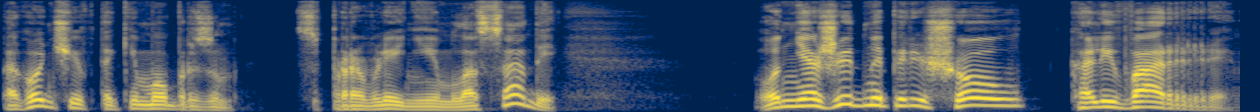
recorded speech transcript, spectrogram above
Покончив таким образом с правлением Лосады, он неожиданно перешел к Оливарре,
